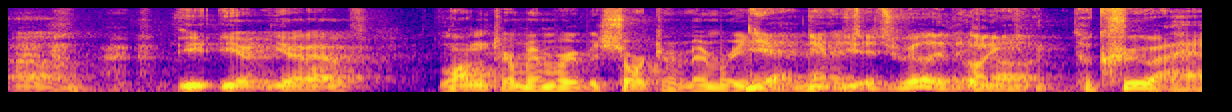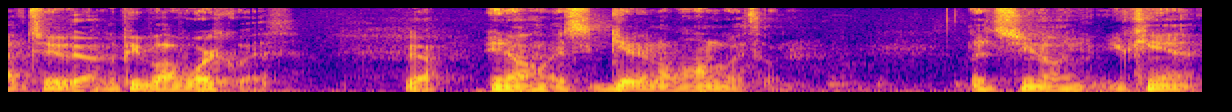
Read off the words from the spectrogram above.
um, You, you, you have long term memory, but short term memory. yeah, you- and it's, it's really the, like- you know the crew I have too, Yeah. the people I've worked with. Yeah. You know, it's getting along with them. It's you know you can't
